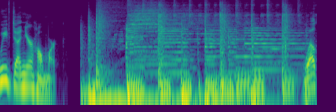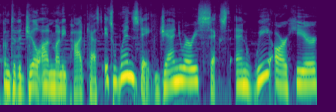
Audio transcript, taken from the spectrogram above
We've done your homework. Welcome to the Jill on Money podcast. It's Wednesday, January 6th, and we are here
